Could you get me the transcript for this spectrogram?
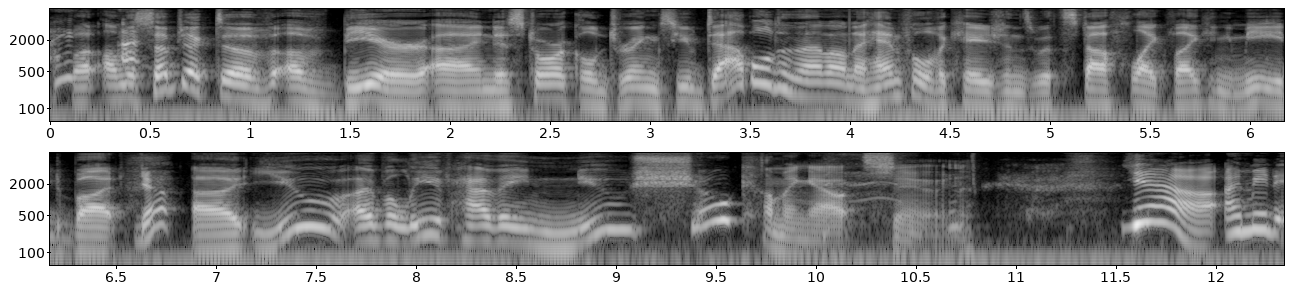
I- But on the I- subject of, of beer uh, and historical drinks, you've dabbled in that on a handful of occasions with stuff like Viking mead, but Yeah. uh, you, I believe, have a new show coming out soon. Yeah, I mean,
